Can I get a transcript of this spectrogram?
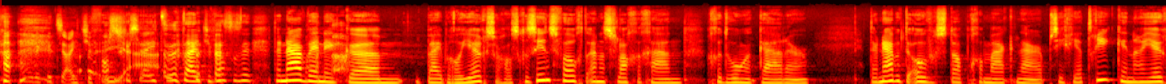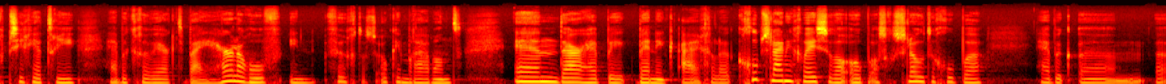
Heb ik een tijdje vastgezeten. Ja, een tijdje vastgezeten. Daarna ben ik ehm, bij bureau jeugdzorg als gezinsvoogd aan de slag gegaan. Gedwongen kader. Daarna heb ik de overstap gemaakt naar psychiatrie, kinder- en jeugdpsychiatrie. Heb ik gewerkt bij Herlerhof in Vught, dat is ook in Brabant. En daar heb ik, ben ik eigenlijk groepsleiding geweest, zowel open als gesloten groepen. Heb ik ehm, eh,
